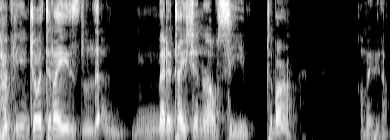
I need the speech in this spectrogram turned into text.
Hopefully, you enjoyed today's little meditation, and I'll see you tomorrow. Or maybe not.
